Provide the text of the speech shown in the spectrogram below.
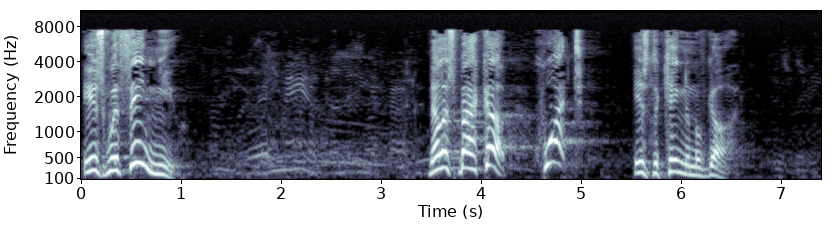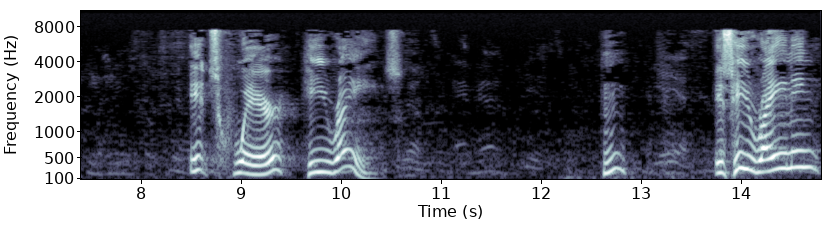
is within you. Now let's back up. What is the kingdom of God? It's where He reigns. Hmm? Is He reigning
